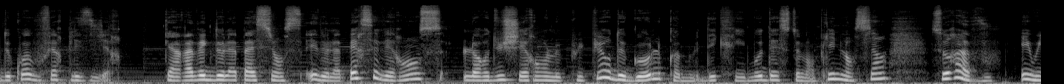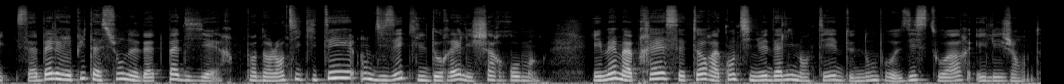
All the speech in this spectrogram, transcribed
de quoi vous faire plaisir. Car avec de la patience et de la persévérance, l'or du Chéran le plus pur de Gaule, comme le décrit modestement Pline l'Ancien, sera à vous. Et oui, sa belle réputation ne date pas d'hier. Pendant l'Antiquité, on disait qu'il dorait les chars romains. Et même après, cet or a continué d'alimenter de nombreuses histoires et légendes.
